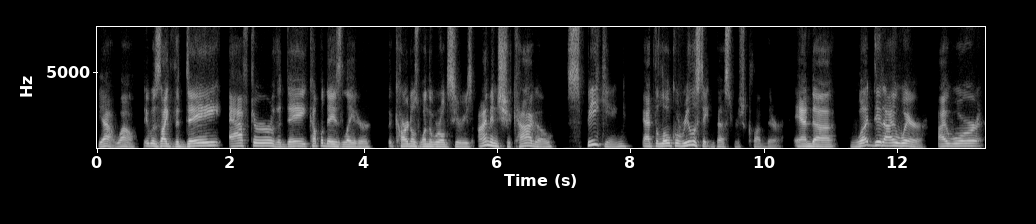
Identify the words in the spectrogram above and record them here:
Yeah. Wow. It was like the day after, the day, a couple days later, the Cardinals won the World Series. I'm in Chicago speaking at the local real estate investors club there. And uh, what did I wear? I wore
